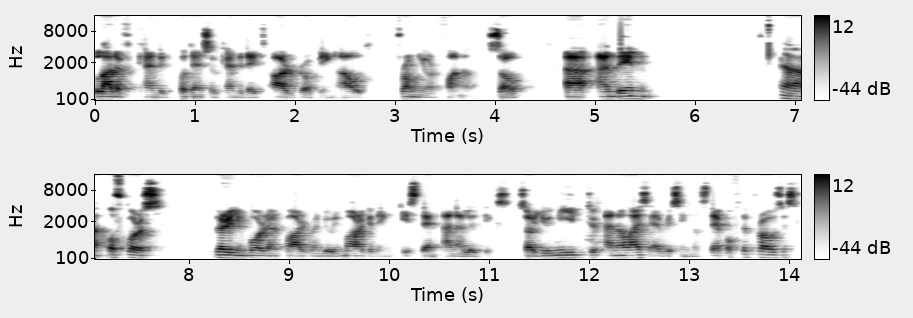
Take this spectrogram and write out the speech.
a lot of candidate, potential candidates are dropping out from your funnel. So, uh, and then, uh, of course, very important part when doing marketing is then analytics. So you need to analyze every single step of the process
